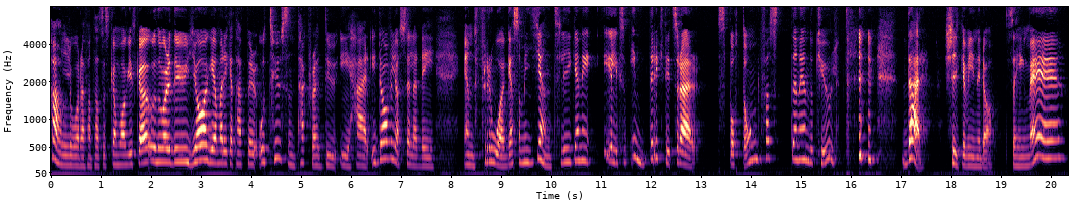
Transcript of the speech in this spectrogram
Hallå där fantastiska, magiska, underbara du! Jag är Marika Tapper och tusen tack för att du är här. Idag vill jag ställa dig en fråga som egentligen är, är liksom inte riktigt sådär spot on, fast den är ändå kul. Där kikar vi in idag, så häng med!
